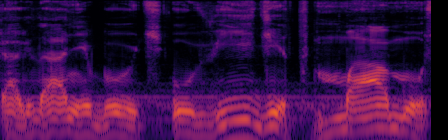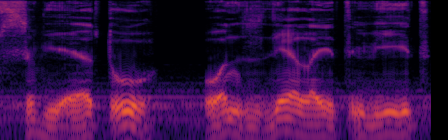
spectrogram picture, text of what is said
когда-нибудь увидит маму Свету, он сделает вид,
